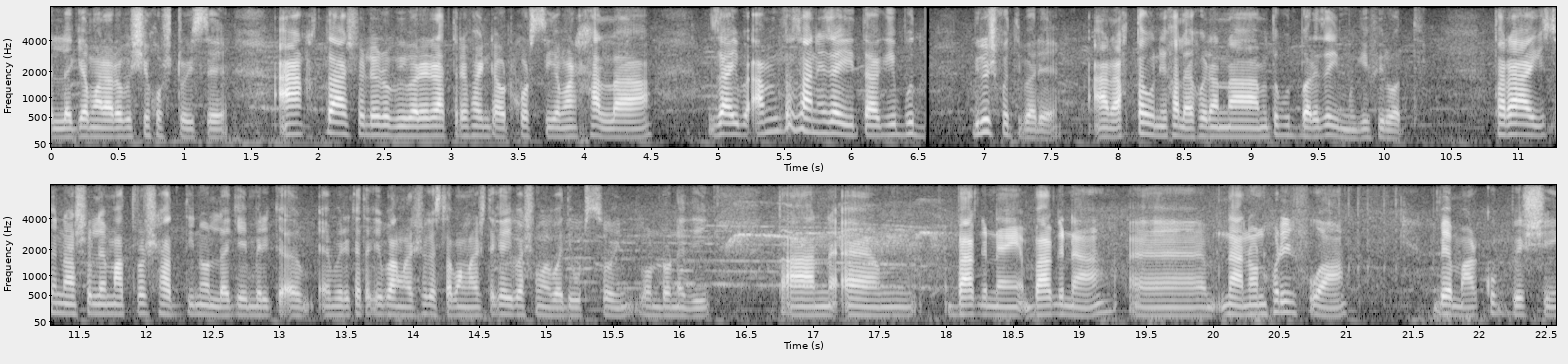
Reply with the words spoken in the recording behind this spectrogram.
এর লাগে আমার আরও বেশি কষ্ট হয়েছে আখটা আসলে রবিবারে রাত্রে ফাইন্ড আউট করছি, আমার খালা যাই আমি তো জানি যাই তা কি বুধ, বৃহস্পতিবারে। আর আখটা উনি খালা কইরা, না, আমি তো বুধবারে যাই মুগি ফিরত। তারা আইসেন আসলে মাত্র সাত দিনের লাগে আমেরিকা আমেরিকা থেকে বাংলাদেশে গেছিলাম বাংলাদেশ থেকে এইবার সময় বাদে উঠছইন লন্ডনে দি। তান বাগনে, বাগনা না, ননহরির ফুয়া, বেমার খুব বেশি,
